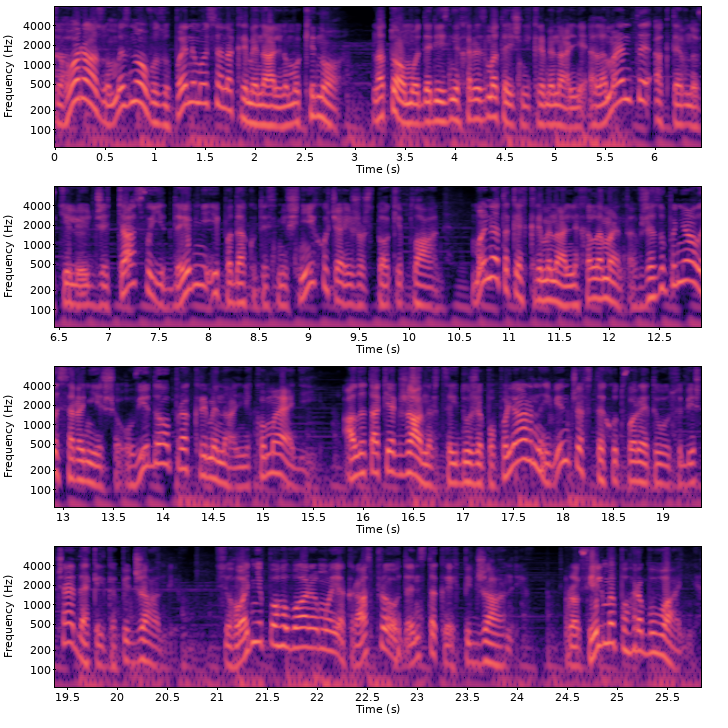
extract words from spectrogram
Цього разу ми знову зупинимося на кримінальному кіно. На тому, де різні харизматичні кримінальні елементи активно втілюють життя свої дивні і подекуди смішні, хоча й жорстокі плани. Ми на таких кримінальних елементах вже зупинялися раніше у відео про кримінальні комедії. Але так як жанр цей дуже популярний, він вже встиг утворити у собі ще декілька піджанрів. Сьогодні поговоримо якраз про один з таких піджанрів про фільми пограбування.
